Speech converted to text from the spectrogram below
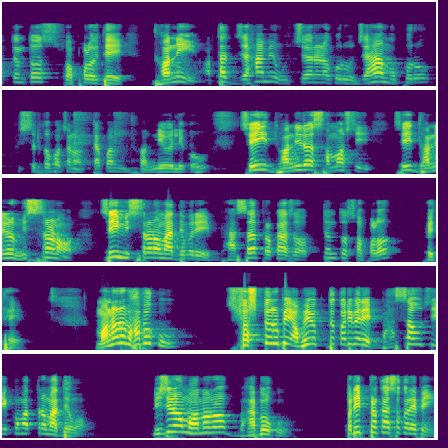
ଅତ୍ୟନ୍ତ ସଫଳ ହୋଇଥାଏ। ଧ୍ୱନି ଅର୍ଥାତ୍ ଯାହା ଆମେ ଉଚ୍ଚାରଣ କରୁ ଯାହା ମୁଖରୁ ବିସ୍ତୃତ ବଚନ ତାକୁ ଆମେ ଧ୍ୱନି ବୋଲି କହୁ। ସେଇ ଧ୍ୱନିର ସମଷ୍ଟି ସେଇ ଧ୍ୱନିର ମିଶ୍ରଣ ସେଇ ମିଶ୍ରଣ ମାଧ୍ୟମରେ ଭାଷା ପ୍ରକାଶ ଅତ୍ୟନ୍ତ ସଫଳ ହୋଇଥାଏ। ମନର ଭାବକୁ ସ୍ପଷ୍ଟ ରୂପେ ଅଭିବ୍ୟକ୍ତ କରିବାରେ ଭାଷା ହେଉଛି ଏକମାତ୍ର ମାଧ୍ୟମ। ନିଜର ମନର ଭାବକୁ ପରିପ୍ରକାଶ କରିବା ପାଇଁ।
